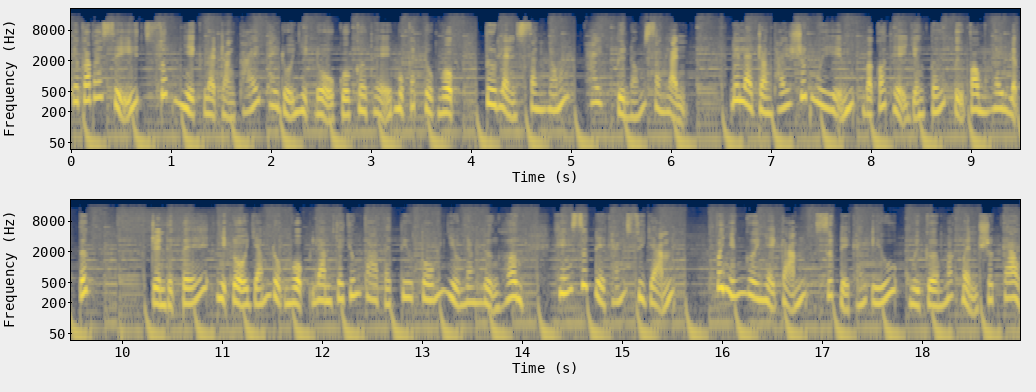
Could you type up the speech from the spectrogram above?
Theo các bác sĩ, sốc nhiệt là trạng thái thay đổi nhiệt độ của cơ thể một cách đột ngột, từ lạnh sang nóng hay từ nóng sang lạnh. Đây là trạng thái rất nguy hiểm và có thể dẫn tới tử vong ngay lập tức. Trên thực tế, nhiệt độ giảm đột ngột làm cho chúng ta phải tiêu tốn nhiều năng lượng hơn, khiến sức đề kháng suy giảm. Với những người nhạy cảm, sức đề kháng yếu, nguy cơ mắc bệnh rất cao,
